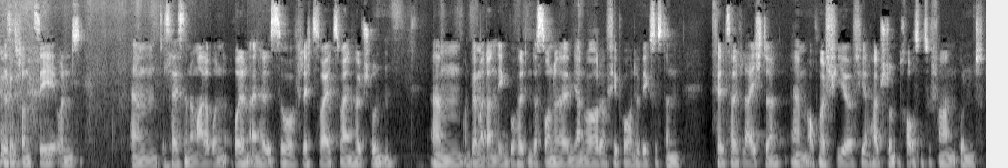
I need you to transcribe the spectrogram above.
Das ist schon zäh und ähm, das heißt, eine normale Rolleneinheit ist so vielleicht zwei, zweieinhalb Stunden. Ähm, und wenn man dann irgendwo halt in der Sonne im Januar oder Februar unterwegs ist, dann fällt es halt leichter, ähm, auch mal vier, viereinhalb Stunden draußen zu fahren. Und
